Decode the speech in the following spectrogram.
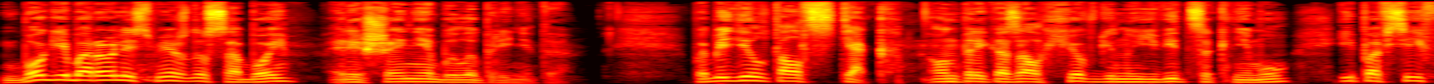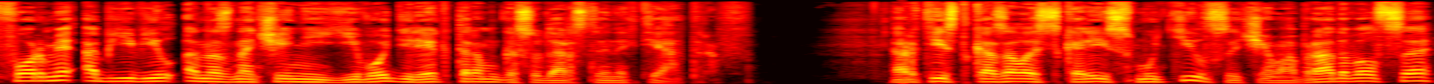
Боги боролись между собой, решение было принято. Победил толстяк. Он приказал Хёвгену явиться к нему и по всей форме объявил о назначении его директором государственных театров. Артист, казалось, скорее смутился, чем обрадовался,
